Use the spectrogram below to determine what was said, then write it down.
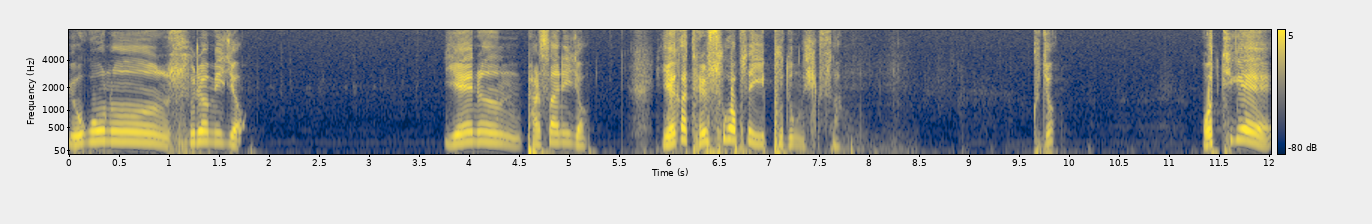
요거는 수렴이죠. 얘는 발산이죠. 얘가 될 수가 없어 이 부등식상. 그죠? 어떻게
